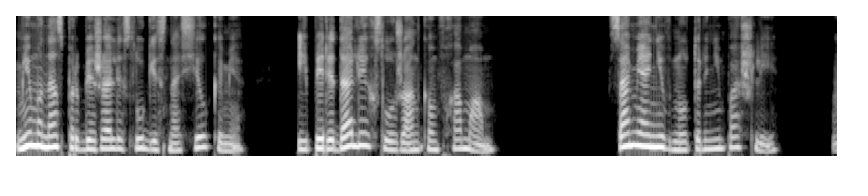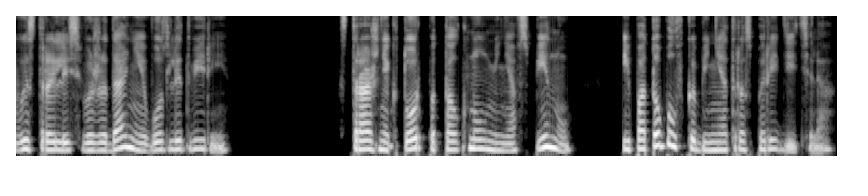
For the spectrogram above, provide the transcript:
Мимо нас пробежали слуги с носилками и передали их служанкам в хамам. Сами они внутрь не пошли, выстроились в ожидании возле двери. Стражник Тор подтолкнул меня в спину и потопал в кабинет распорядителя.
